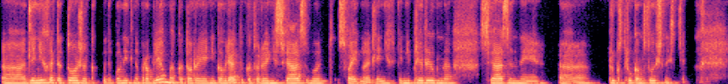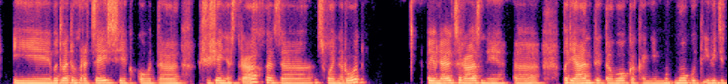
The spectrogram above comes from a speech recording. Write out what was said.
Э, для них это тоже как бы дополнительная проблема, которые они говорят и которые они связывают с войной. Для них это непрерывно связанные э, друг с другом сущности. И вот в этом процессе какого-то ощущения страха за свой народ – появляются разные э, варианты того, как они могут и видят,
